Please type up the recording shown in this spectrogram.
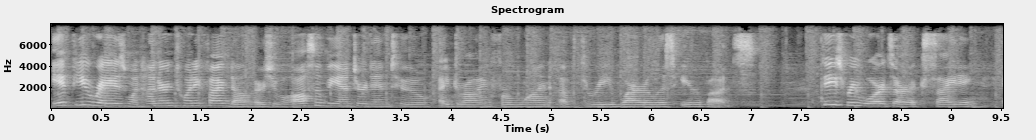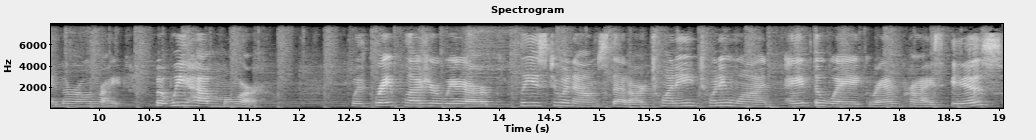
If you raise $125, you will also be entered into a drawing for one of three wireless earbuds. These rewards are exciting in their own right, but we have more. With great pleasure, we are pleased to announce that our 2021 Pave the Way Grand Prize is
